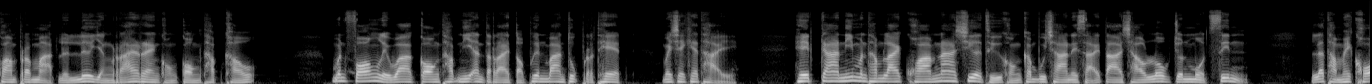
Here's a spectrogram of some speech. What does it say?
ความประมาทเลินเล่ออย่างร้ายแรงของกองทัพเขา มันฟ้องเลยว่ากองทัพนี้อันตรายต่อเพื่อนบ้านทุกประเทศ ไม่ใช่แค่ไทย เหตุการณ์นี้มันทำลายความน่าเชื่อถือของกัมพูชาในสายตาชาวโลกจนหมดสิ้น และทำให้ข้อ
